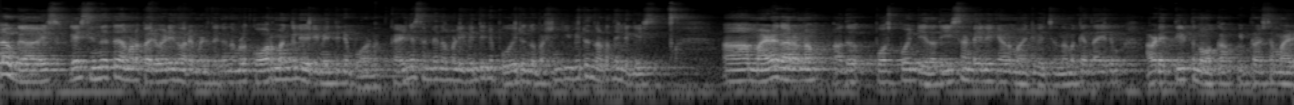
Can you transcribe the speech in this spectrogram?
ഹലോ ഗൈസ് ഗൈസ് ഇന്നത്തെ നമ്മുടെ പരിപാടി എന്ന് പറയുമ്പോഴത്തേക്ക് നമ്മൾ കോർമംഗലി ഒരു ഇവന്റിന് പോവാണ്. കഴിഞ്ഞ സൺഡേ നമ്മൾ ഇവന്റിന് പോയിരുന്നു പക്ഷേ ഇവന്റ് നടന്നില്ല ഗൈസ് മഴ കാരണം അത് പോസ്റ്റ്പോയിൻ ചെയ്ത് അത് ഈ സൺഡേയിലേക്കാണ് മാറ്റി വെച്ചത്. നമുക്ക് എന്തായാലും അവിടെ എത്തിയിട്ട് നോക്കാം ഇപ്രാവശ്യം മഴ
